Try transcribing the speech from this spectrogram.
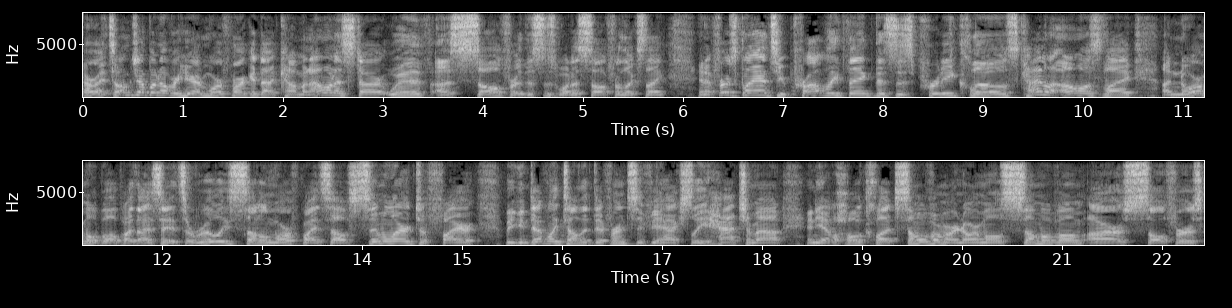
All right, so I'm jumping over here on morphmarket.com and I want to start with a sulfur. This is what a sulfur looks like. And at first glance, you probably think this is pretty close, kind of almost like a normal ball python. I say it's a really subtle morph by itself, similar to fire, but you can definitely tell the difference if you actually hatch them out and you have a whole clutch. Some of them are normals, some of them are sulfurs.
